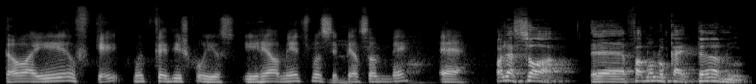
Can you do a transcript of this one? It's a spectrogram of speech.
Então aí eu fiquei muito feliz com isso. E realmente, você pensando bem, é. Olha só, é, falou no Caetano,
